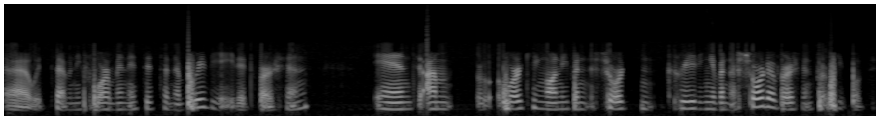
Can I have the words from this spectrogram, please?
uh, with 74 minutes. It's an abbreviated version, and I'm working on even short, creating even a shorter version for people to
